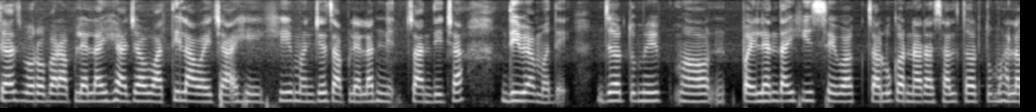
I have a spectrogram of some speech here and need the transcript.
त्याचबरोबर आपल्याला ह्या ज्या वाती लावायच्या आहे हे म्हणजेच आपल्याला नि चांदीच्या दिव्यामध्ये. जर तुम्ही पहिल्यांदा ही सेवा चालू करणार असाल तर तुम्हाला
